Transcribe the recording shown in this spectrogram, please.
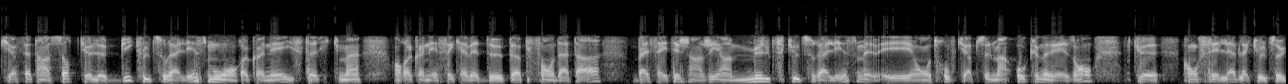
qui a fait en sorte que le biculturalisme, où on reconnaît historiquement, on reconnaissait qu'il y avait deux peuples fondateurs, ben, ça a été changé en multiculturalisme et on trouve qu'il n'y a absolument aucune raison que qu'on célèbre la culture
